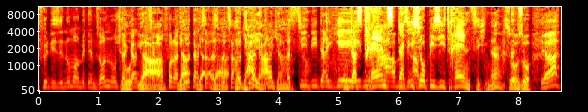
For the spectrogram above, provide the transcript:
für diese Nummer mit dem Sonnenuntergang, So, ja, was ja auch von der ja, Kurtaxe ja, alles ja, bezahlt ja, wird. ja, ne? ja, Das ziehen ja. die da jeden Und das Abend das ist ab. so busy transig, ne? So, so. Ja?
